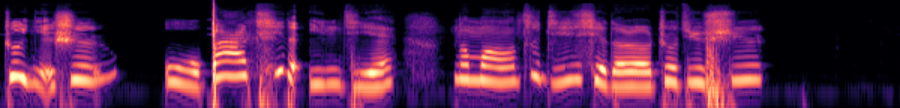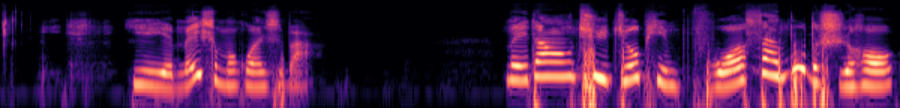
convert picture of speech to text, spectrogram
这也是五八七的音节。那么自己写的这句诗也没什么关系吧？每当去九品佛散步的时候，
